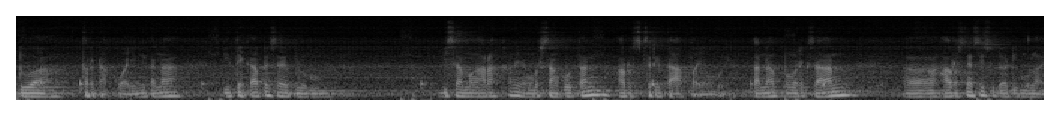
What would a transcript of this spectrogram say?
dua terdakwa ini karena di TKP saya belum bisa mengarahkan yang bersangkutan harus cerita apa yang mulia karena pemeriksaan eh, harusnya sih sudah dimulai.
